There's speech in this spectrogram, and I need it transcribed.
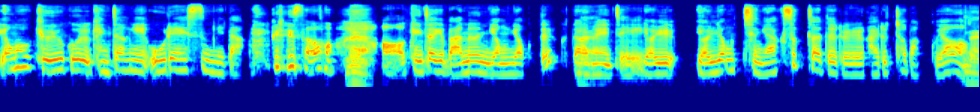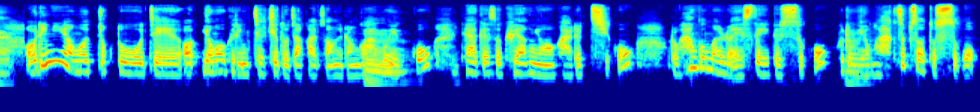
영어 교육을 굉장히 오래 했습니다. 그래서 네. 어, 굉장히 많은 영역들, 그 다음에 네. 이제 열, 연령층의 학습자들을 가르쳐 봤고요. 네. 어린이 영어 쪽도 이제 어, 영어 그림책 지도자 과정 이런 거 하고 음. 있고 대학에서 교양 영어 가르치고 그리고 한국말로 에세이도 쓰고 그리고 음. 영어 학습서도 쓰고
